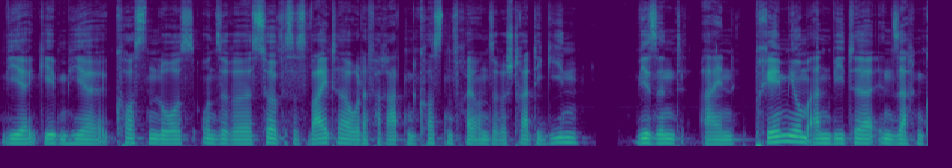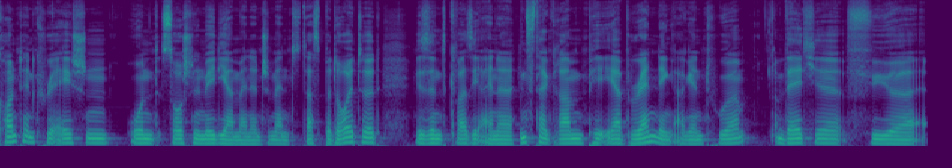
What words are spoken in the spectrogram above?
wir geben hier kostenlos unsere Services weiter oder verraten kostenfrei unsere Strategien. Wir sind ein Premium-Anbieter in Sachen Content Creation und Social Media Management. Das bedeutet, wir sind quasi eine Instagram PR Branding Agentur, welche für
